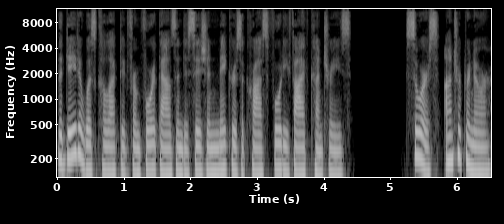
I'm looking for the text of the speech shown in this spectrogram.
The data was collected from 4,000 decision makers across 45 countries. Source Entrepreneur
